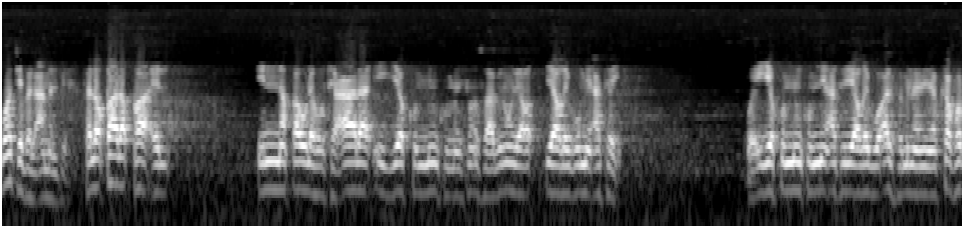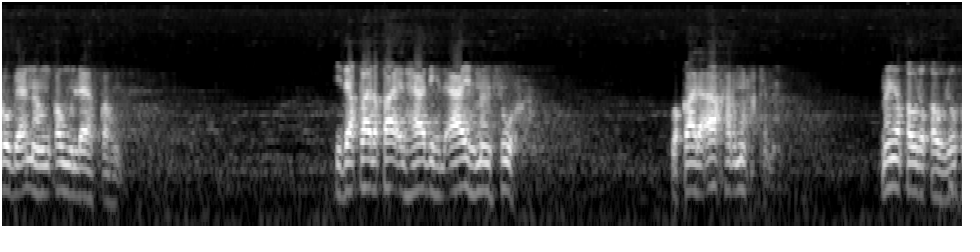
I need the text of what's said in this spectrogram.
وجب العمل به. فلو قال قائل إن قوله تعالى إن يكن منكم من صابرون يغلبوا مئتين وإن يكن منكم مئة يغلبوا ألف من الذين كفروا بأنهم قوم لا يفقهون. إذا قال قائل هذه الآية منسوخة وقال آخر محكمة من يقول قوله؟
